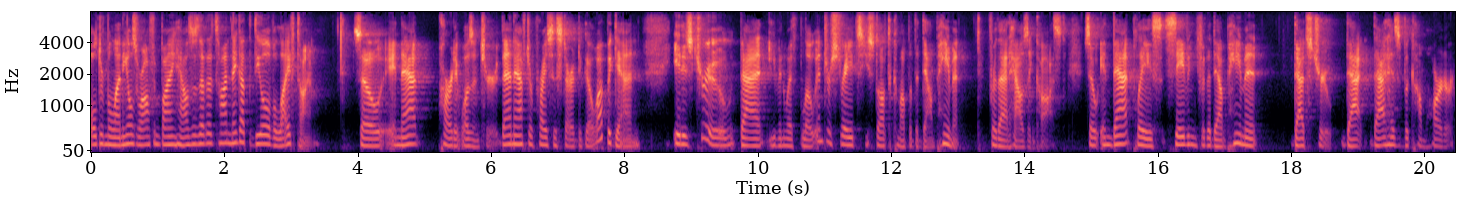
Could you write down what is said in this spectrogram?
older millennials were often buying houses at the time. They got the deal of a lifetime. So, in that part it wasn't true. Then after prices started to go up again, it is true that even with low interest rates, you still have to come up with a down payment for that housing cost. So in that place, saving for the down payment, that's true. That that has become harder.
